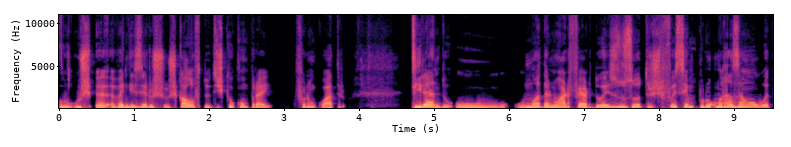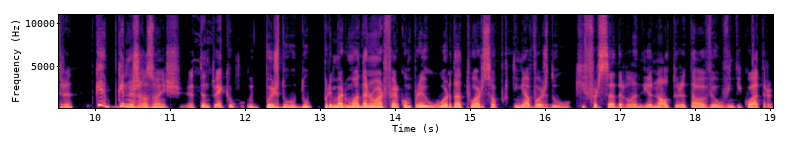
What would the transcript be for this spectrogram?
os, uh, a bem dizer, os, os Call of Duty que eu comprei, que foram quatro, tirando o, o Modern Warfare 2, os outros foi sempre por uma razão ou outra pequenas razões. Tanto é que eu, depois do, do, primeiro Modern Warfare comprei o World at War só porque tinha a voz do Kiefer Sutherland e eu na altura estava a ver o 24.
